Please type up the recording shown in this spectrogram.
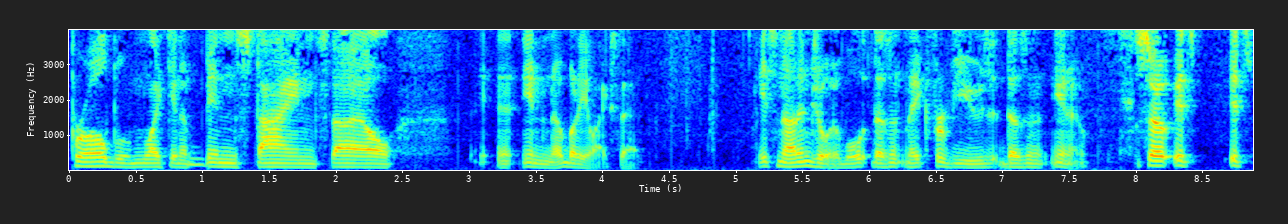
problem, like in a mm-hmm. Ben Stein style. Eh, you know, nobody likes that. It's not enjoyable. It doesn't make for views. It doesn't, you know. So it's it's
